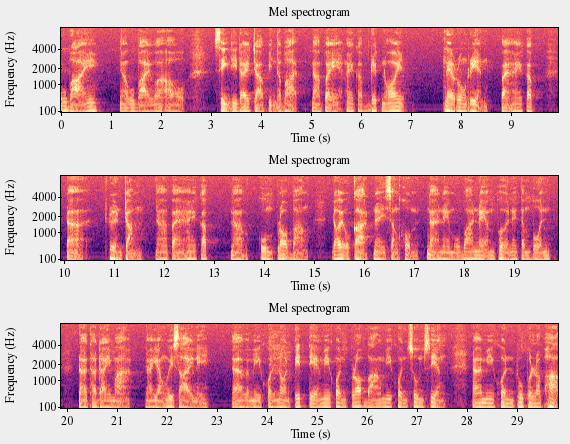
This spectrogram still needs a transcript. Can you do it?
อุบายนะอุบายว่าเอาสิ่งที่ได้จากบิณฑบาตนะไปให้กับเด็กน้อย ในโรงเรียน ไปให้กับเรือนจำนะไปให้กับนะกลุ่มเปราะบางด้อยโอกาสในสังคมนะในหมู่บ้านในอำเภอในตำบลนะถ้าใดมานะอย่างห้วยทรายนี่นะก็มีคนนอนติดเตียงมีคนเปราะบาง มีคนซุ่มเสี่ยงนะมีคนทุพพลภาพ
